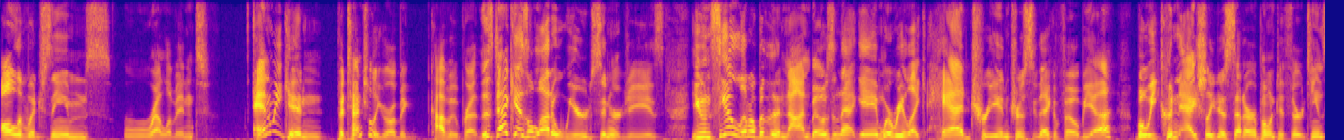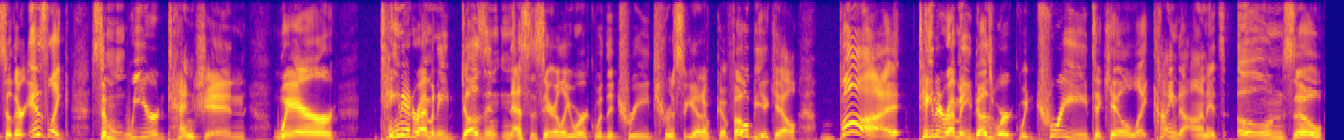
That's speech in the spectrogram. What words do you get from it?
All of which seems relevant. And we can potentially grow a big Kavu Pret. This deck has a lot of weird synergies. You can see a little bit of the nonbos in that game where we like had Tree and Triskaidekaphobia, but we couldn't actually just set our opponent to 13. So there is like some weird tension where Tainted Remedy doesn't necessarily work with the Tree Triskaidekaphobia kill, but Tainted Remedy does work with Tree to kill like kind of on its own. So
